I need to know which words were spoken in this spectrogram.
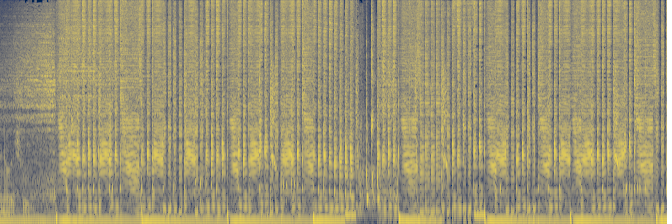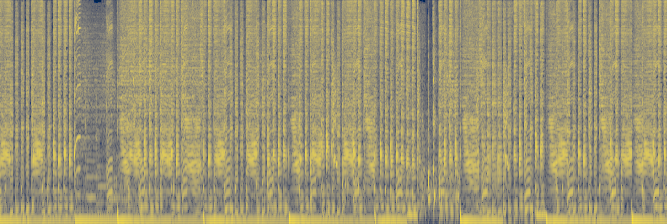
wanna know the truth. Thank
